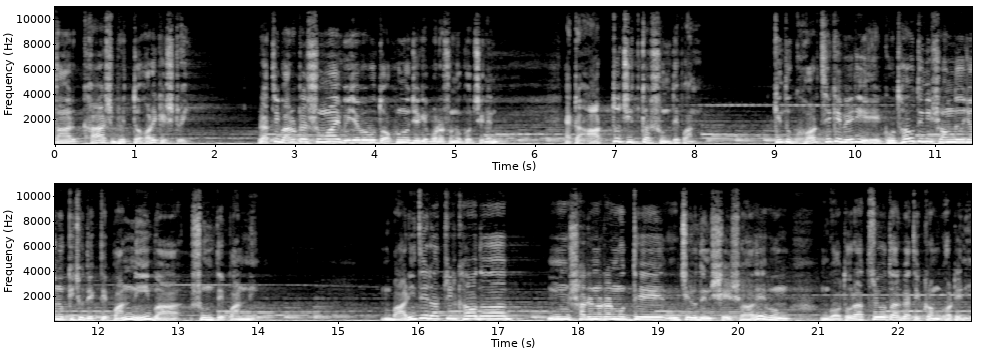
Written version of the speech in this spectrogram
তার খাস ভৃত্য হরেকেষ্টই। রাত্রি বারোটার সময় বিজয়বাবু তখনও জেগে পড়াশুনো করছিলেন। একটা আত্মচিৎকার শুনতে পান। কিন্তু ঘর থেকে বেরিয়ে কোথাও তিনি সন্দেহজনক কিছু দেখতে পাননি বা শুনতে পাননি। বাড়িতে রাত্রির খাওয়া দাওয়া সাড়ে নটার মধ্যে চিরদিন শেষ হয় এবং গত রাত্রেও তার ব্যতিক্রম ঘটেনি।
